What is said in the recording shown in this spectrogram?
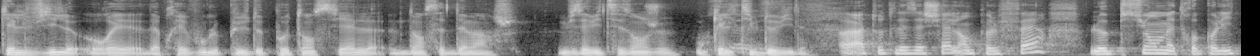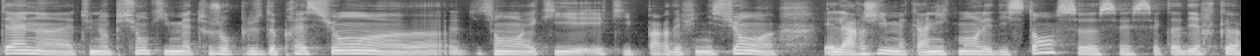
quelle ville aurait, d'après vous, le plus de potentiel dans cette démarche? Vis-à-vis de ces enjeux Ou quel type de ville À toutes les échelles, on peut le faire. L'option métropolitaine est une option qui met toujours plus de pression, euh, disons, et qui, et qui, par définition, euh, élargit mécaniquement les distances. C'est-à-dire que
